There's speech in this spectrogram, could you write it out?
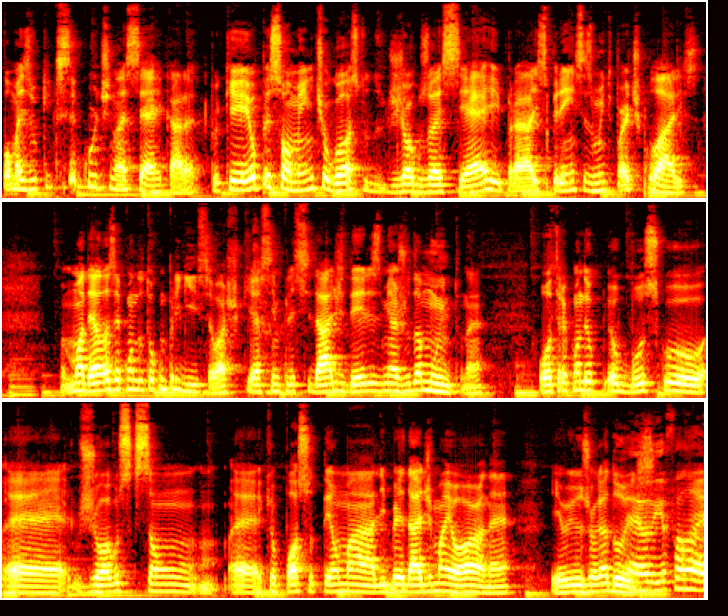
Pô, mas o que, que você curte no SR, cara? Porque eu, pessoalmente, eu gosto de jogos OSR pra experiências muito particulares. Uma delas é quando eu tô com preguiça. Eu acho que a simplicidade deles me ajuda muito, né? Outra é quando eu, eu busco é, jogos que são... é, que eu posso ter uma liberdade maior, né? Eu e os jogadores. É, eu ia falar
